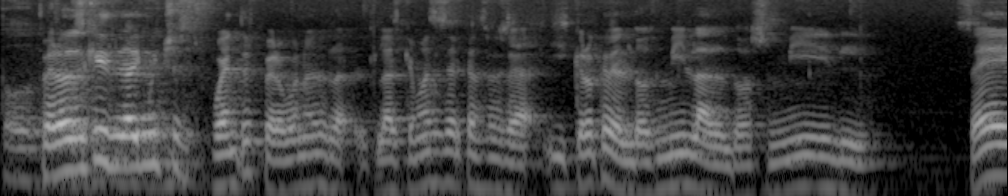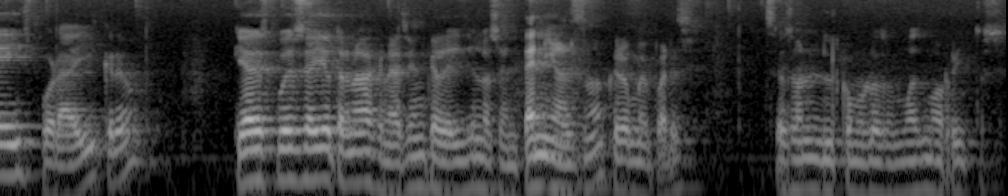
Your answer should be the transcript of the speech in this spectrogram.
Todo- Pero es que hay muchas fuentes, pero bueno, es la- las que más se acercan son, o sea, y creo que del 2000 al 2006, por ahí creo. Que ya después hay otra nueva generación que le dicen los centennials, ¿no? Creo, me parece. O sea, son como los más morritos.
